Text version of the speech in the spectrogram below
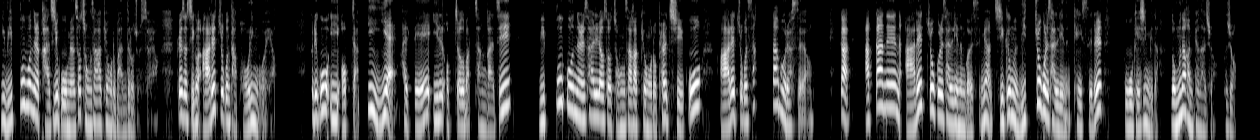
이 윗부분을 가지고 오면서 정사각형으로 만들어줬어요. 그래서 지금 아래쪽은 다 버린 거예요. 그리고 이 업자, 삐예 할 때 일업자도 마찬가지 윗부분을 살려서 정사각형으로 펼치고 아래쪽을 싹다 버렸어요. 그러니까 아까는 아래쪽을 살리는 거였으면 지금은 위쪽을 살리는 케이스를 보고 계십니다. 너무나 간편하죠. 그죠?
